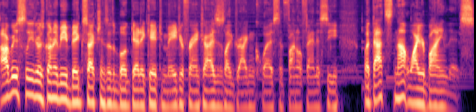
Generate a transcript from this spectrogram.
Obviously, there's going to be big sections of the book dedicated to major franchises like Dragon Quest and Final Fantasy, but that's not why you're buying this.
